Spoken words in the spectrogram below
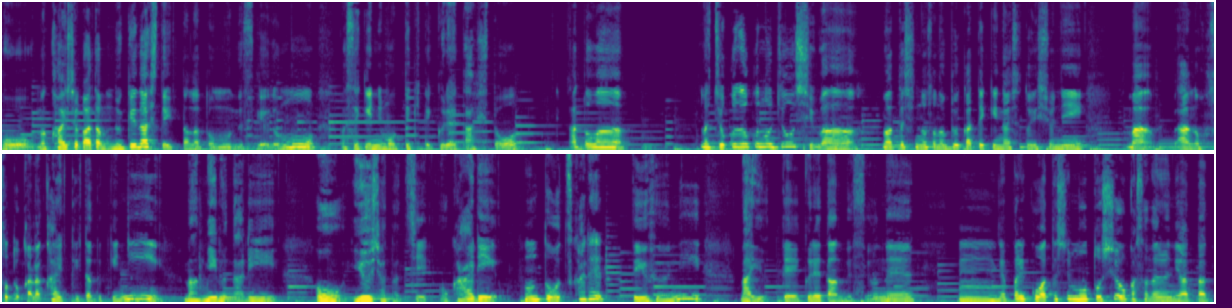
こう、まあ、会社から多分抜け出していったんだと思うんですけれども、まあ、席に持ってきてくれた人あとはまあ、直属の上司は、まあ、私のその部下的な人と一緒に、まあ、あの外から帰ってきた時に、まあ、見るなり「お勇者たちおかえり本当お疲れ」っていう風にま、あ、言ってくれたんですよね。うんやっぱりこう私も年を重ねるにあたっ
